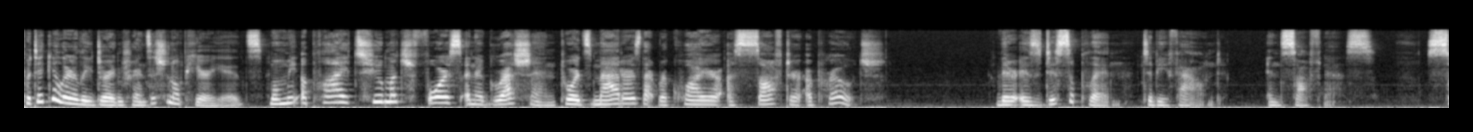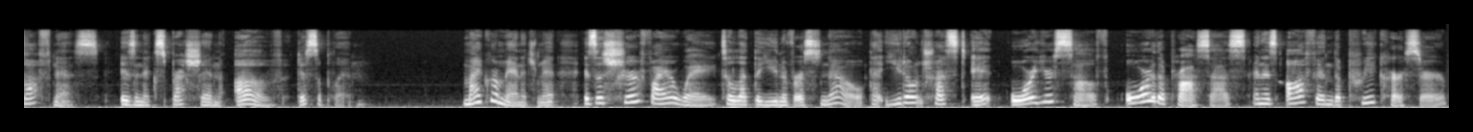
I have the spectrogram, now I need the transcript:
particularly during transitional periods, when we apply too much force and aggression towards matters that require a softer approach. There is discipline to be found in softness. Softness is an expression of discipline. Micromanagement is a surefire way to let the universe know that you don't trust it or yourself or the process and is often the precursor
